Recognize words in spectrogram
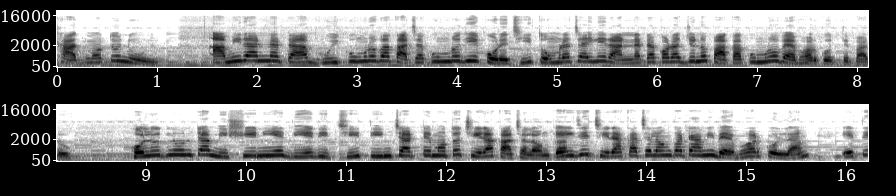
স্বাদ মতো নুন। আমি রান্নাটা ভুই কুমড়ো বা কাঁচা কুমড়ো দিয়ে করেছি, তোমরা চাইলে রান্নাটা করার জন্য পাকা কুমড়ো ব্যবহার করতে পারো। হলুদ নুনটা মিশিয়ে নিয়ে দিয়ে দিচ্ছি তিন চারটে মতো চেরা কাঁচা লঙ্কা। এই যে চেরা কাঁচা লঙ্কাটা আমি ব্যবহার করলাম এতে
